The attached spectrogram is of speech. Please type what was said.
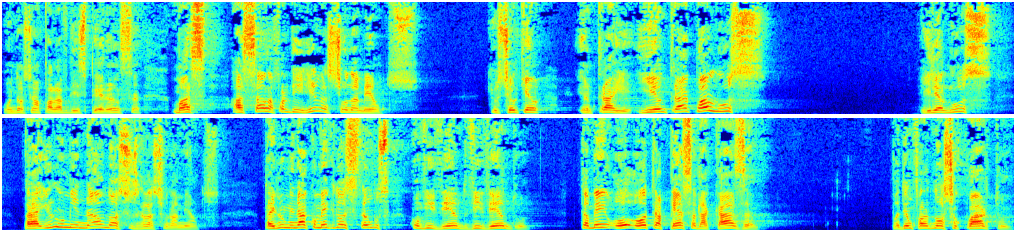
onde nós temos uma palavra de esperança. Mas a sala fala de relacionamentos. Que o Senhor quer entrar aí. E entrar com a luz. Ele é luz para iluminar os nossos relacionamentos. Para iluminar como é que nós estamos convivendo, vivendo. Também outra peça da casa, podemos falar do nosso quarto.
